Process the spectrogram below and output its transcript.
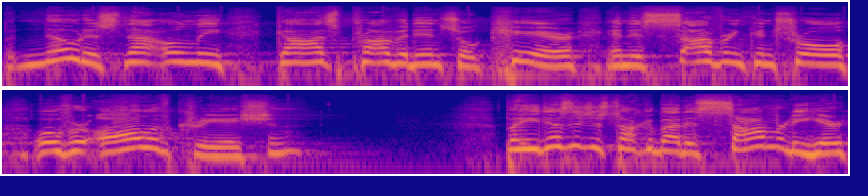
But notice not only God's providential care and his sovereign control over all of creation, but he doesn't just talk about his sovereignty here,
